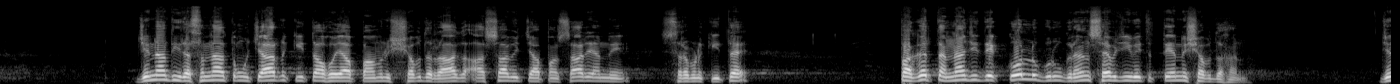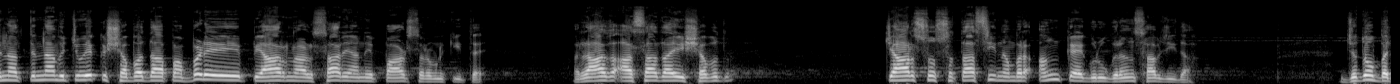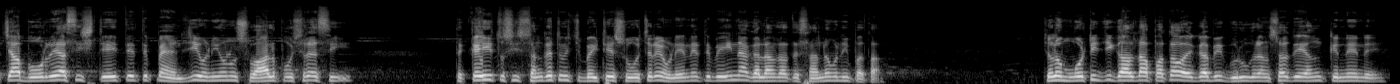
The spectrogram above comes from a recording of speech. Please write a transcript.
ਜਿਨ੍ਹਾਂ ਦੀ ਰਸਨਾ ਤੋਂ ਉਚਾਰਨ ਕੀਤਾ ਹੋਇਆ ਪਾਵਨ ਸ਼ਬਦ ਰਾਗ ਆਸਾ ਵਿੱਚ ਆਪਾਂ ਸਾਰਿਆਂ ਨੇ ਸ਼ਰਵਣ ਕੀਤਾ ਭਗਤ ਧੰਨਾ ਜੀ ਦੇ ਕੁੱਲ ਗੁਰੂ ਗ੍ਰੰਥ ਸਾਹਿਬ ਜੀ ਵਿੱਚ ਤਿੰਨ ਸ਼ਬਦ ਹਨ। ਜਿਨ੍ਹਾਂ ਤਿੰਨਾਂ ਵਿੱਚੋਂ ਇੱਕ ਸ਼ਬਦ ਦਾ ਆਪਾਂ ਬੜੇ ਪਿਆਰ ਨਾਲ ਸਾਰਿਆਂ ਨੇ ਪਾਠ ਸ਼ਰਵਣ ਕੀਤਾ ਰਾਗ ਆਸਾ ਦਾ ਇਹ ਸ਼ਬਦ 487 ਨੰਬਰ ਅੰਕ ਹੈ ਗੁਰੂ ਗ੍ਰੰਥ ਸਾਹਿਬ ਜੀ ਦਾ। ਜਦੋਂ ਬੱਚਾ ਬੋਲ ਰਿਹਾ ਸੀ ਸਟੇਜ ਤੇ ਤੇ ਭੈਣ ਜੀ ਹੁਣੀ ਉਹਨੂੰ ਸਵਾਲ ਪੁੱਛ ਰਹੇ ਸੀ, ਤੇ ਕਈ ਤੁਸੀਂ ਸੰਗਤ ਵਿੱਚ ਬੈਠੇ ਸੋਚ ਰਹੇ ਹੋਣੇ ਨੇ ਤੇ ਵੀ ਇਹਨਾਂ ਗੱਲਾਂ ਦਾ ਤੇ ਸਾਨੂੰ ਵੀ ਨਹੀਂ ਪਤਾ। ਚਲੋ ਮੋਟੀ ਜੀ ਗੱਲ ਦਾ ਪਤਾ ਹੋਏਗਾ ਵੀ ਗੁਰੂ ਗ੍ਰੰਥ ਸਾਹਿਬ ਦੇ ਅੰਗ ਕਿੰਨੇ ਨੇ।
